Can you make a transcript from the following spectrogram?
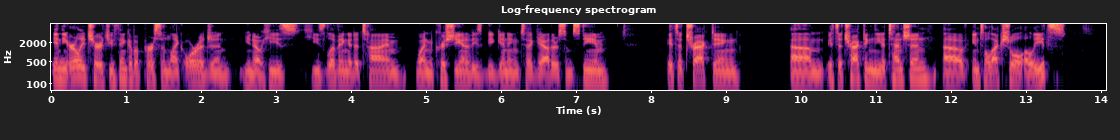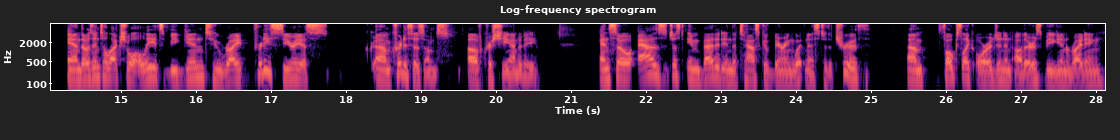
in the early church, you think of a person like Origen. You know, he's he's living at a time when Christianity is beginning to gather some steam. It's attracting um, it's attracting the attention of intellectual elites, and those intellectual elites begin to write pretty serious um, criticisms of Christianity. And so, as just embedded in the task of bearing witness to the truth, um, folks like Origen and others begin writing,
